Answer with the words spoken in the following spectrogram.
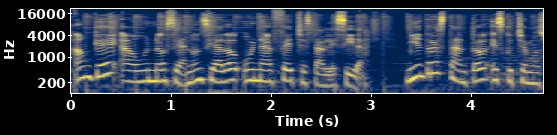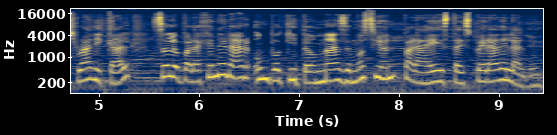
aunque aún no se ha anunciado una fecha establecida. Mientras tanto, escuchemos Radical solo para generar un poquito más de emoción para esta espera del álbum.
